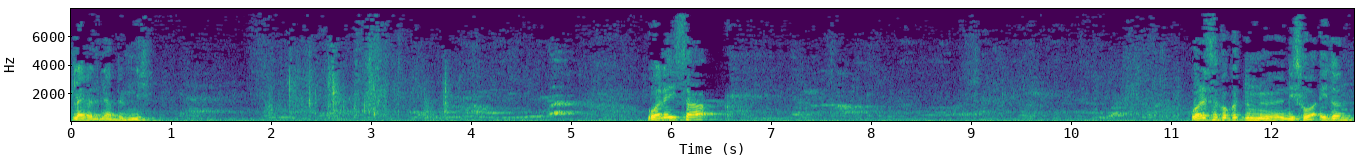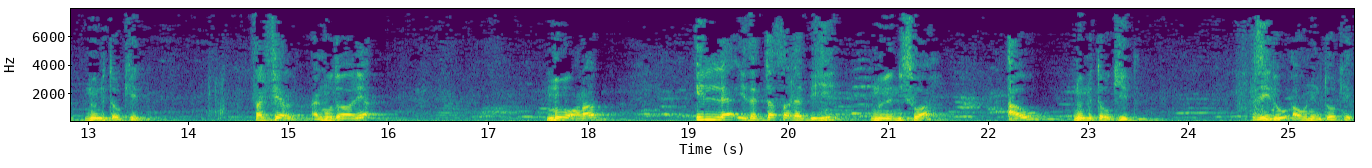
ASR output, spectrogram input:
là il va devenir mabni. وليس وليس فقط نون نسوة أيضا نون التوكيد فالفعل المضارع معرب إلا إذا اتصل به نون النسوة أو نون التوكيد. زيدوا أو نون التوكيد.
